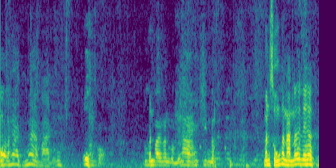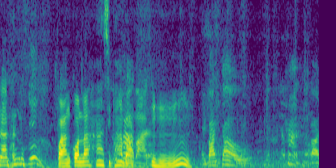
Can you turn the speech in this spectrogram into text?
ก้อนละห้าสิบห้าบาทเองโอ้มันก็ดูมันไปมันก็ไม่น่าให้กินหรอกมันสูงขนาดนั้นเลยนะครับขนาดนั้นจริงฟางก้อนละๆ55บาทห้อะอือหือไอ้บางเจ้าห้าสิบบาท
